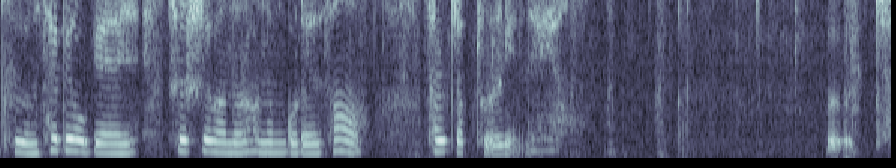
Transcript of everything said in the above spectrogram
지금 새벽에 실시간을 하는 거라서 살짝 졸리네요. 으차.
